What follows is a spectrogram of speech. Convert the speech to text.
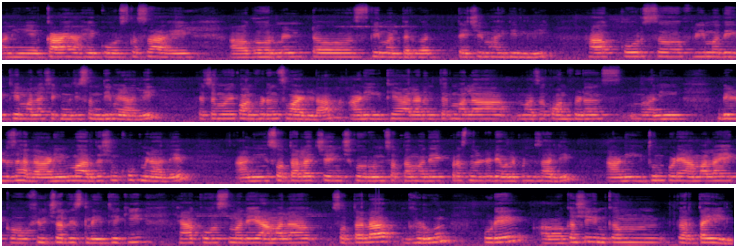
आणि काय आहे कोर्स कसा आहे गव्हर्मेंट स्कीम अंतर्गत त्याची माहिती दिली. हा कोर्स फ्रीमध्ये इथे मला शिकण्याची संधी मिळाली. त्याच्यामुळे कॉन्फिडन्स वाढला. आणि इथे आल्यानंतर मला माझा कॉन्फिडन्स आणि बिल्ड झाला आणि मार्गदर्शन खूप मिळाले. आणि स्वतःला चेंज करून स्वतःमध्ये एक पर्सनॅलिटी डेव्हलपमेंट झाली. आणि इथून पुढे आम्हाला एक फ्युचर दिसलं इथे की ह्या कोर्समध्ये आम्हाला स्वतःला घडवून पुढे कशी इन्कम करता येईल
